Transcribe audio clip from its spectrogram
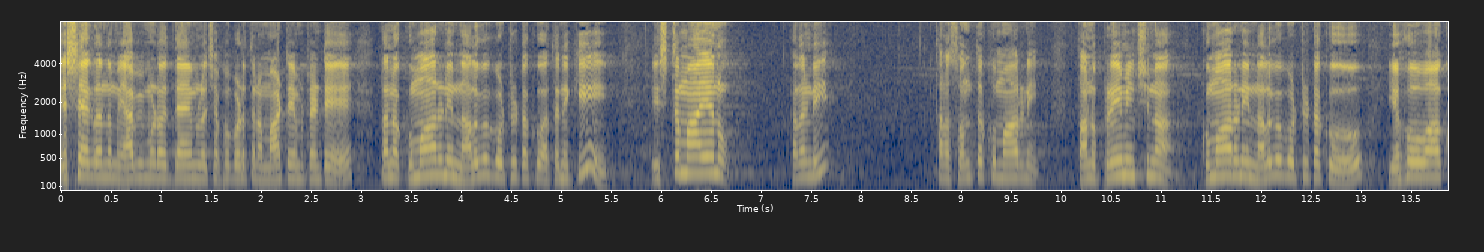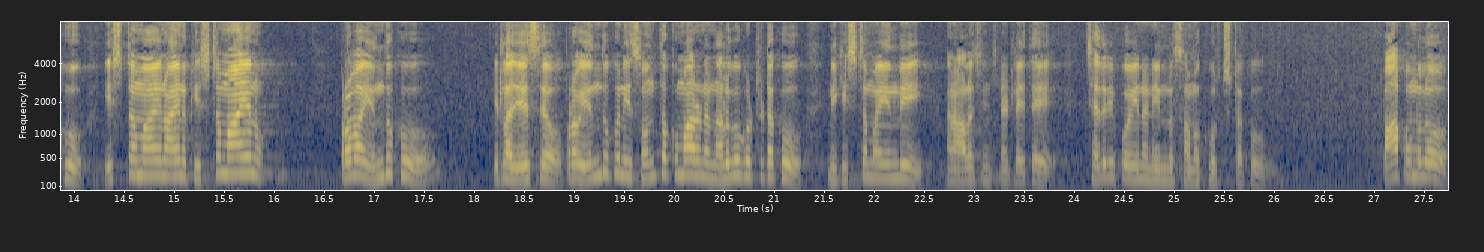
యశ్యా గ్రంథం యాభై మూడో అధ్యాయంలో చెప్పబడుతున్న మాట ఏమిటంటే తన కుమారుని నలుగగొట్టుటకు అతనికి ఇష్టమాయను. కదండి? తన సొంత కుమారుని తాను ప్రేమించిన కుమారుని నలుగగొట్టుటకు యహోవాకు ఇష్టమాయను ఆయనకు ఇష్టమాయను. ప్రభా ఎందుకు ఇట్లా చేసావు? ప్రభా ఎందుకు నీ సొంత కుమారుని నలుగగొట్టుటకు నీకు ఇష్టమైంది అని ఆలోచించినట్లయితే చెదిరిపోయిన నిన్ను సమకూర్చుటకు పాపములో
